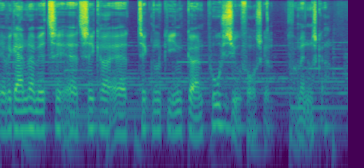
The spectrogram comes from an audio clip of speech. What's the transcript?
Jeg vil gerne være med til at sikre, at teknologien gør en positiv forskel for mennesker.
